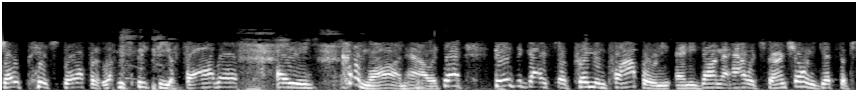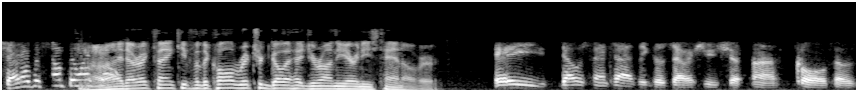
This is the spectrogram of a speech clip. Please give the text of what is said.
so pissed off. And let me speak to your father. I mean, come on, Howard. That, there's a guy so prim and proper, and, he, and he's on the Howard Stern show, and he gets upset over something like All that. All right, Eric, thank you for the call. Richard, go ahead. You're on the air in East Hanover. Hey, that was fantastic, those Sour Shoes uh, calls. That was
